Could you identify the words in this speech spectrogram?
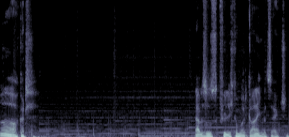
Oh Gott. Ich habe so das Gefühl, ich komme heute gar nicht mehr zur Action.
